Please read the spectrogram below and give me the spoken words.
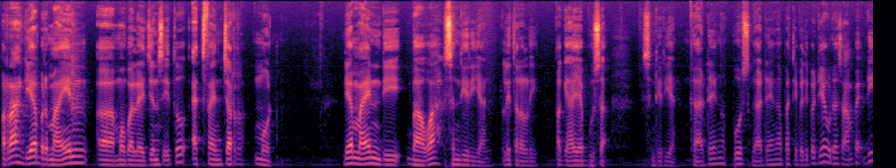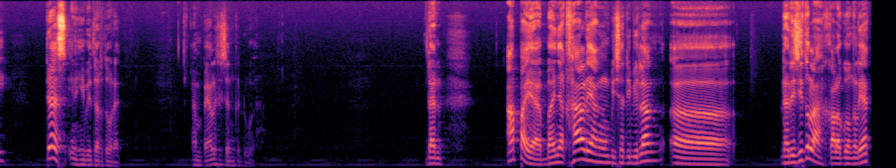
pernah dia bermain eh, Mobile Legends itu adventure mode. Dia main di bawah sendirian, literally pakai Hayabusa sendirian. Gak ada yang nge-push, gak ada yang apa. Tiba-tiba dia udah sampai di Dust Inhibitor Turret. MPL season kedua. Dan apa ya banyak hal yang bisa dibilang eh dari situlah kalau gue ngelihat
